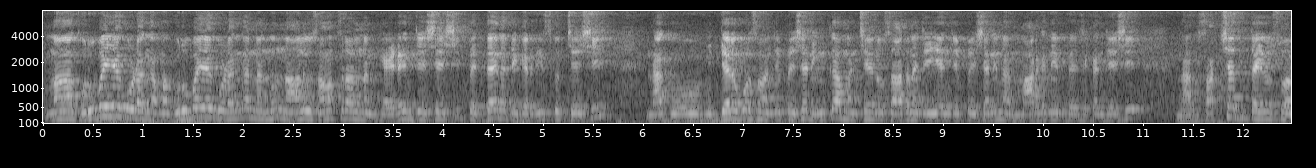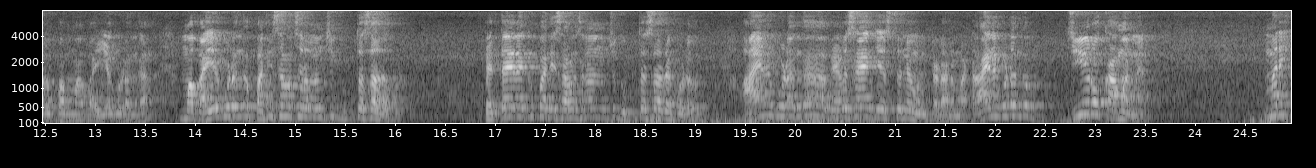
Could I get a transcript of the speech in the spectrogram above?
మా గురుబయ్య గూడంగా మా గురుబయ్య గూడంగా నన్ను నాలుగు సంవత్సరాలు నన్ను గైడెన్స్ చేసేసి పెద్ద ఆయన దగ్గర తీసుకొచ్చేసి నాకు విద్యల కోసం అని చెప్పేసి అని ఇంకా మంచిగా నువ్వు సాధన చెయ్యి అని చెప్పేసి అని నాకు మార్గనిర్దేశకం చేసి నాకు సాక్షాత్ దైవ స్వరూపం మా బయ్యగూడంగా మా బయ్యగూడంగా పది సంవత్సరాల నుంచి గుప్త సాధకుడు. పెద్ద ఆయనకు పది సంవత్సరాల నుంచి గుప్త సాధకుడు. ఆయన కూడా వ్యవసాయం చేస్తూనే ఉంటాడు అనమాట ఆయన కూడా జీరో కామన్ మ్యాన్. మరి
